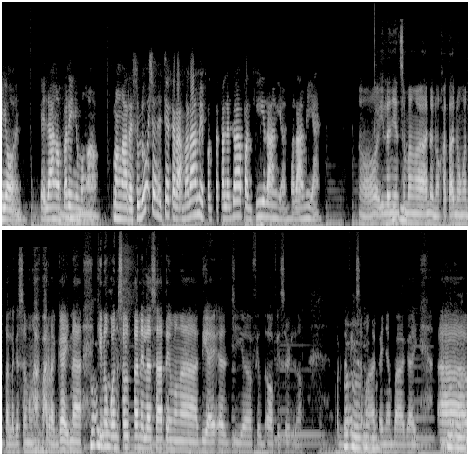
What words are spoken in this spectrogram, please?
Ayun. Kailangan pa rin yung mga mga resolution, etc. Marami pagtatalaga, paghirang, 'yan, marami 'yan. Oo, ilan 'yan sa mga ano no, katanungan talaga sa mga barangay na kinokonsulta nila sa ating mga DILG uh, field officers no pagdating sa mga ganyang bagay. Uh,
